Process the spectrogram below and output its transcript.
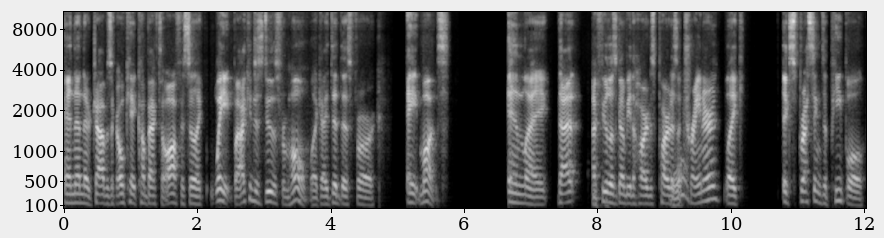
and then their job is like, okay, come back to office. They're like, wait, but I can just do this from home. Like I did this for eight months. And like that I mm-hmm. feel is gonna be the hardest part as a trainer. Like expressing to people,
